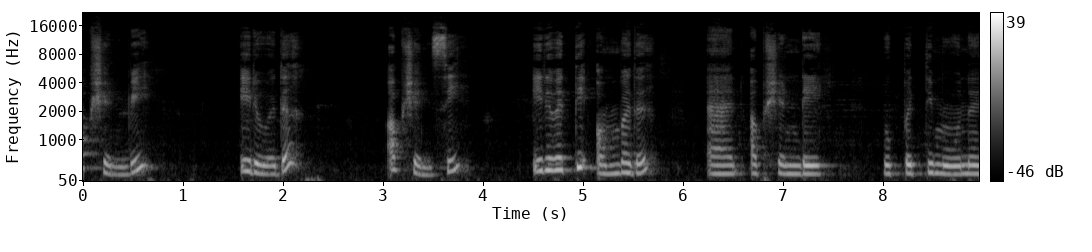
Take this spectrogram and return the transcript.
ഓപ്ഷൻ ബി ഇരുപത് ഓപ്ഷൻ സി ഇരുപത്തി ഒമ്പത് ആൻഡ് ഓപ്ഷൻ ഡി മുപ്പത്തി മൂന്ന്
